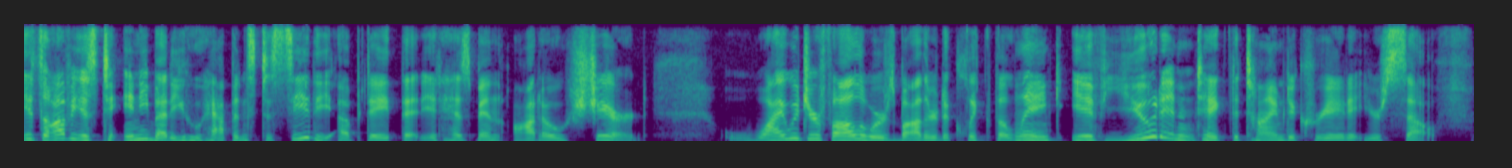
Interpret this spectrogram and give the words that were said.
It's obvious to anybody who happens to see the update that it has been auto shared. Why would your followers bother to click the link if you didn't take the time to create it yourself?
